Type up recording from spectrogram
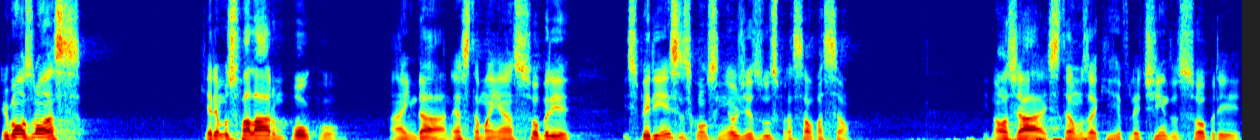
Irmãos, nós queremos falar um pouco ainda nesta manhã sobre experiências com o Senhor Jesus para a salvação. E nós já estamos aqui refletindo sobre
